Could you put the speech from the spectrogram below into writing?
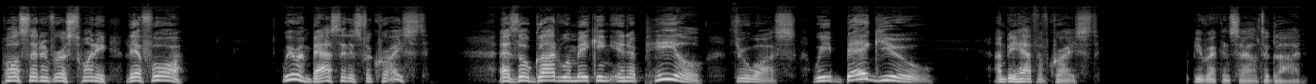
Paul said in verse 20, Therefore, we're ambassadors for Christ, as though God were making an appeal through us. We beg you, on behalf of Christ, be reconciled to God.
